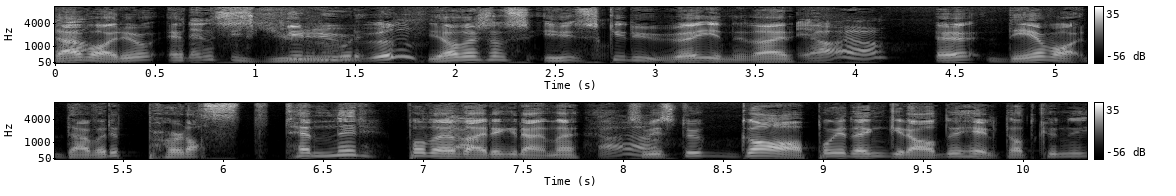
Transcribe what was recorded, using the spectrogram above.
der var det jo et den hjul- Ja, det er sånn skrue inni der. Ja, ja. Eh, det var, der var det plasttenner på det Ja. der greiene. Ja, ja. Så hvis du ga på i den grad du i hele tatt kunne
